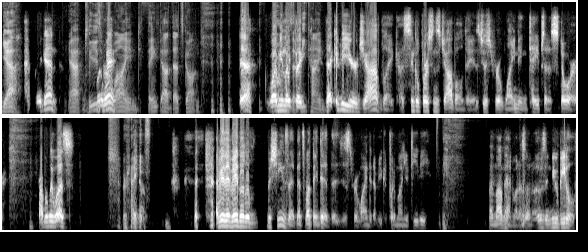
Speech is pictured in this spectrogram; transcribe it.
Yeah, ever again. yeah. Please What rewind. Thank God that's gone. Yeah. Well, I mean, like like. That could be your job, like a single person's job all day is just rewinding tapes at a store. Probably was. right. I mean, they made little machines that that's what they did. They just rewinded them. You could put them on your TV. My mom had one. It was it was a new Beetle.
